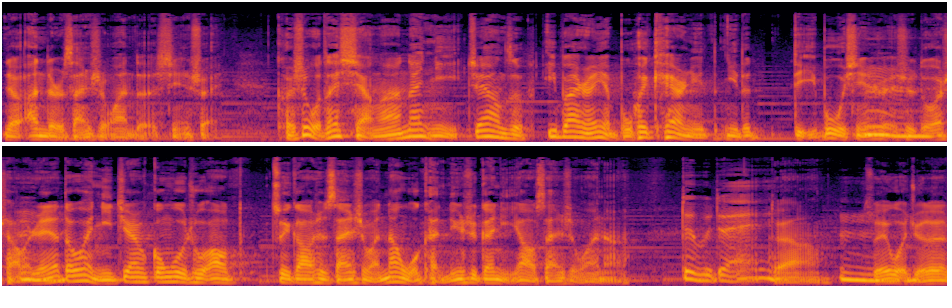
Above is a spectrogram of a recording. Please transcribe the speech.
要 under 三十万的薪水。可是我在想啊，那你这样子，一般人也不会 care 你你的底部薪水是多少，嗯嗯、人家都会。你既然公布出哦，最高是三十万，那我肯定是跟你要三十万啊，对不对？对啊，嗯，所以我觉得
